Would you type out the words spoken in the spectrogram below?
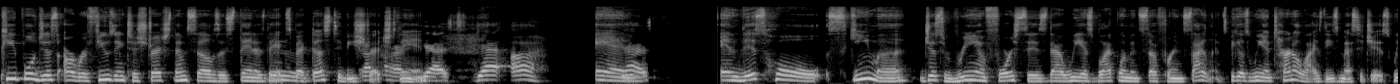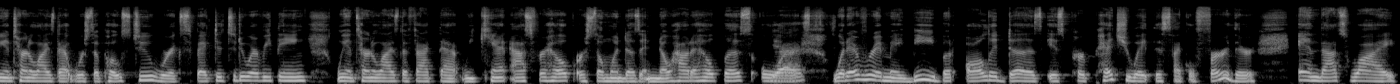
People just are refusing to stretch themselves as thin as they mm. expect us to be stretched thin. Yes. Yeah. Uh, and yes. And this whole schema just reinforces that we as Black women suffer in silence because we internalize these messages. We internalize that we're supposed to, we're expected to do everything. We internalize the fact that we can't ask for help or someone doesn't know how to help us or yes. whatever it may be. But all it does is perpetuate this cycle further. And that's why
